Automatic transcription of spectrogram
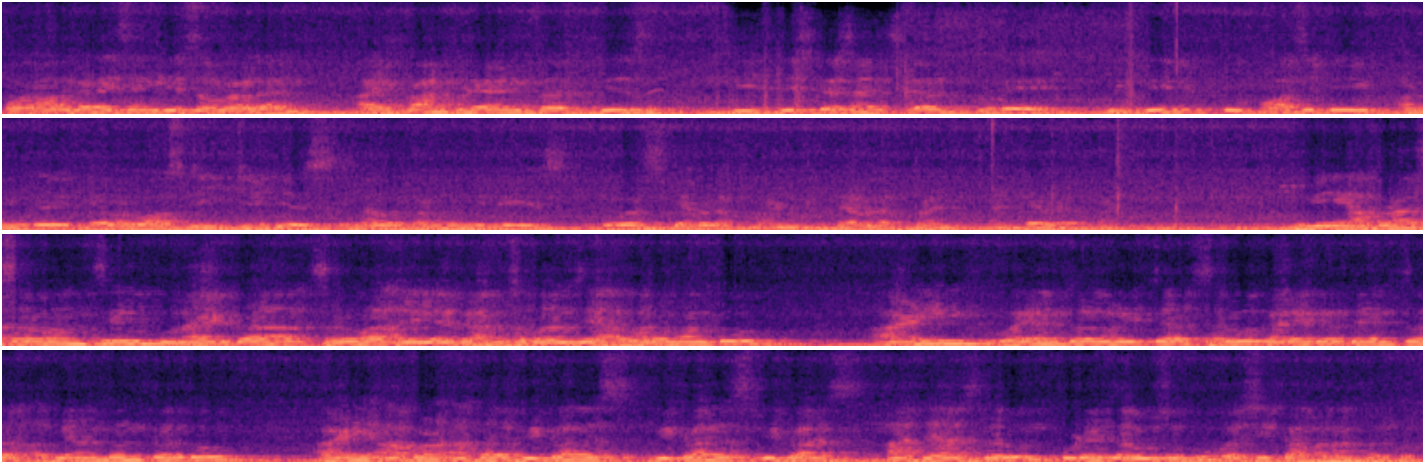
for organizing this summer land I am confident this the discussions held today will lead to positive and everlasting changes in our communities towards development, development and development. मी आपण सर्वांचे पुन्हा एकदा सर्व आलेल्या ग्रामसभांचे आभार मानतो आणि वयम चळवळीच्या सर्व कार्यकर्त्यांचं अभिनंदन करतो आणि आपण आता विकास विकास विकास हा ध्यास धरून पुढे जाऊ शकू अशी कामना करतो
